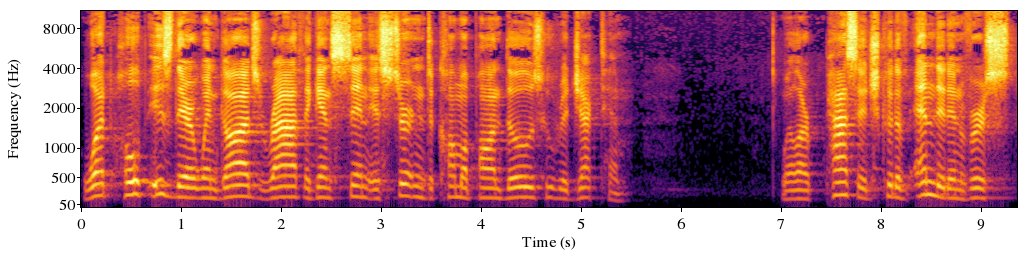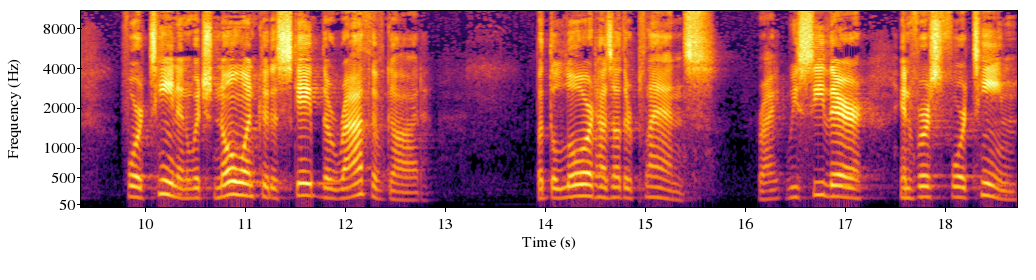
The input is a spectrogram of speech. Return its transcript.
What hope is there when God's wrath against sin is certain to come upon those who reject Him? Well, our passage could have ended in verse 14, in which no one could escape the wrath of God. But the Lord has other plans, right? We see there in verse 14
